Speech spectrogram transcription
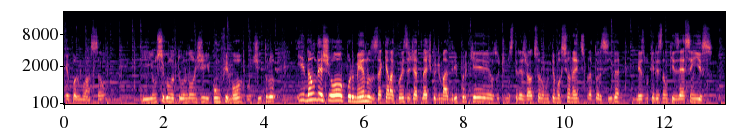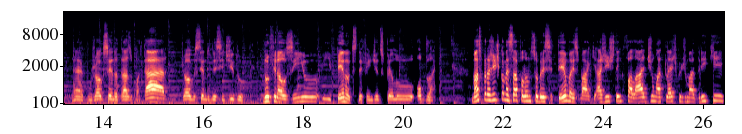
reformulação. E um segundo turno onde confirmou o título e não deixou por menos aquela coisa de Atlético de Madrid, porque os últimos três jogos foram muito emocionantes para a torcida, mesmo que eles não quisessem isso. Né? Com jogos sendo atrás do placar, jogos sendo decidido no finalzinho e pênaltis defendidos pelo Oblak. Mas para a gente começar falando sobre esse tema, Smack, a gente tem que falar de um Atlético de Madrid que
